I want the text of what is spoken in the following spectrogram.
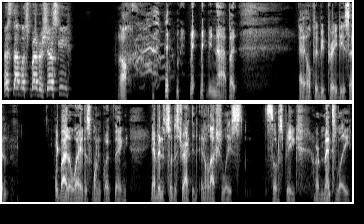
That's not much better, Shesky. Oh, maybe not, but hey, hopefully it'll be pretty decent. Hey, by the way, just one quick thing. I've been so distracted intellectually, so to speak, or mentally,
